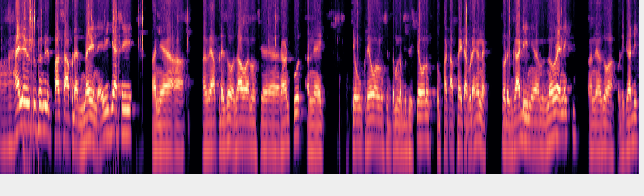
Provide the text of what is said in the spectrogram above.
હાલો યુટ્યુબ ફેમિલી પાછા આપણે નઈને આવી ગયા છીએ. અને હવે આપણે જો જવાનું છે રાણપુર અને કેવું રહેવાનું છે તમને બધું કહેવાનું. તો ફટાફટ આપણે, હે ને, થોડી ગાડીને આમ નવરાઈ નાખી. અને જો આપણી ગાડી.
